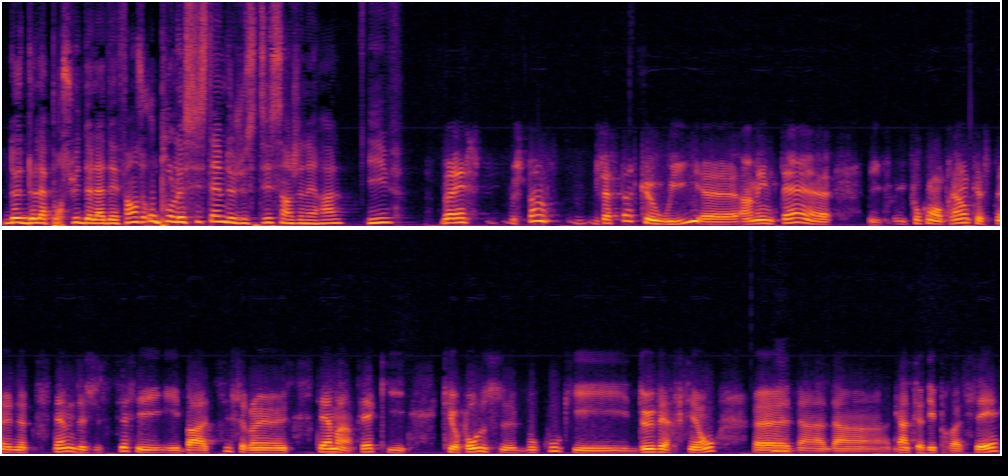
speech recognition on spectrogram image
de, de la poursuite de la défense ou pour le système de justice en général, Yves? Ben, je pense, j'espère que oui. Euh, en même temps, il, faut comprendre que c'est notre système de justice est, bâti sur un système en fait qui qui oppose beaucoup, qui est deux versions euh, dans, dans, quand il y a des procès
